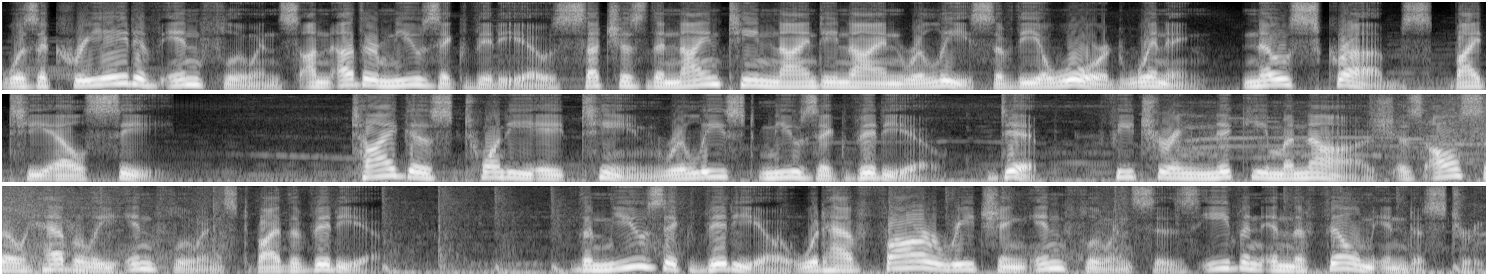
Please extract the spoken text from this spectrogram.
was a creative influence on other music videos such as the 1999 release of the award-winning No Scrubs by TLC. Tyga's 2018 released music video, Dip, featuring Nicki Minaj is also heavily influenced by the video. The music video would have far-reaching influences even in the film industry,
